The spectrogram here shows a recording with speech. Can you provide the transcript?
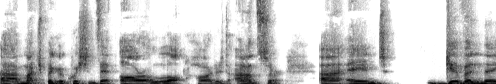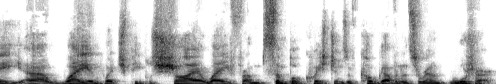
uh, much bigger questions that are a lot harder to answer. Uh, and given the uh, way in which people shy away from simple questions of co governance around water,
